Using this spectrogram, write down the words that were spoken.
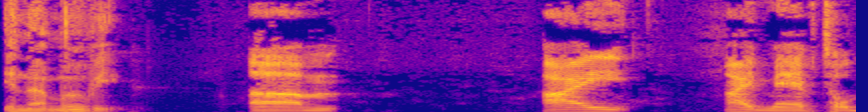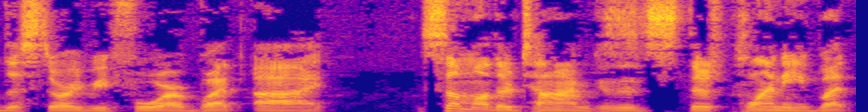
in that movie. Um, I I may have told this story before, but uh, some other time because it's there's plenty. But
